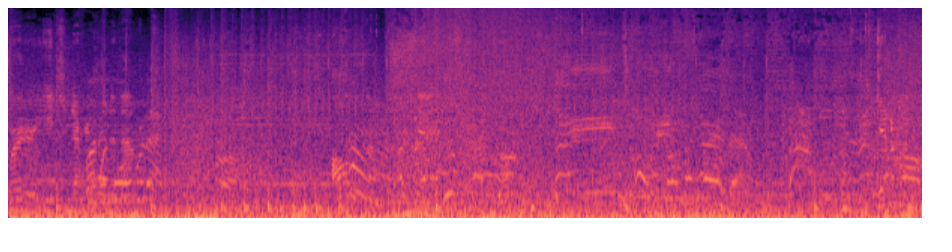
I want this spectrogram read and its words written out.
murder each and every one of them. All of them are dead. Get them all!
